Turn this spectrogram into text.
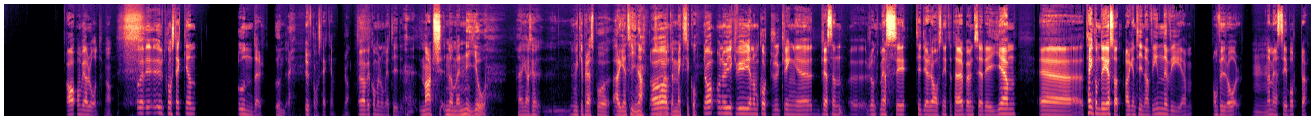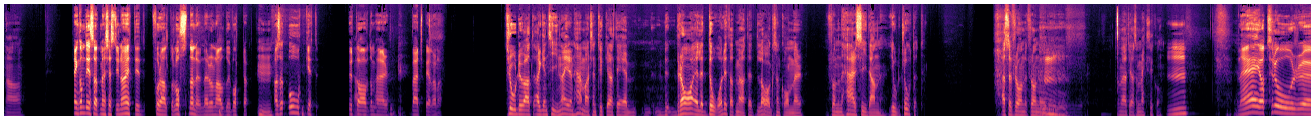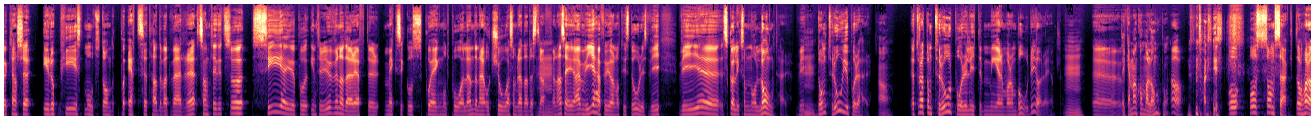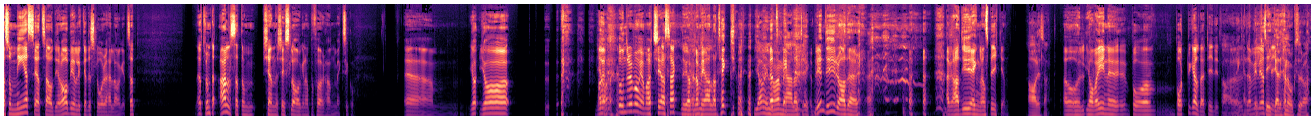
Ja, om vi har råd. Ja. Och, eh, Utgångstecken under. Under. Utgångstecken. Bra. Över kommer nog mer tidigt. Match nummer nio. Det är ganska mycket press på Argentina som Ja. möter Mexiko. Ja, och nu gick vi ju igenom kort kring eh, pressen eh, runt Messi tidigare i avsnittet här, behöver inte säga det igen. Eh, tänk om det är så att Argentina vinner VM om fyra år, Mm. när Messi är borta. Ja. Tänk om det är så att Manchester United får allt att lossna nu när Ronaldo är borta. Mm. Alltså oket utav de här världsspelarna. Tror du att Argentina i den här matchen tycker att det är bra eller dåligt att möta ett lag som kommer från den här sidan jordklotet? Alltså från... från Mm. De möter ju alltså Mexiko. Mm. Nej, jag tror eh, kanske europeiskt motstånd på ett sätt hade varit värre. Samtidigt så ser jag ju på intervjuerna där efter Mexikos poäng mot Polen, den här Ochoa som räddade straffen. Mm. Han säger att vi är här för att göra något historiskt. Vi, vi eh, ska liksom nå långt här. Vi, Mm. De tror ju på det här. Ja. Jag tror att de tror på det lite mer än vad de borde göra egentligen. Mm. Eh, Det kan man komma långt på, ja, faktiskt. och, och som sagt, de har alltså med sig att Saudiarabien lyckades slå det här laget. Så att, jag tror inte alls att de känner sig slagna på förhand, Mexiko. Ehm, jag, jag Ja. undrar hur många matcher jag har sagt nu, jag vill ha med alla tecken. Jag vill ha med alla Det tecken. blir en dyr rad här. Vi hade ju Englandsspiken. Ja, det är sant. Och jag var inne på Portugal där tidigt. Ja, den den vill jag spika. den också då.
